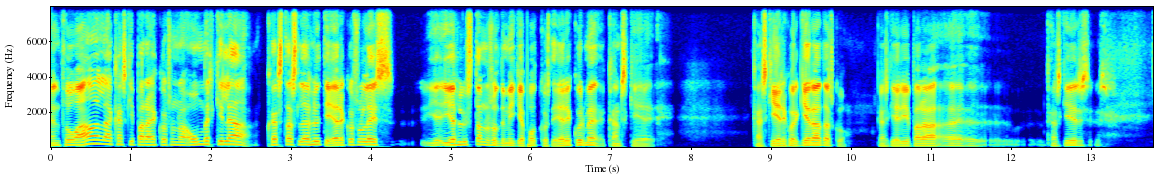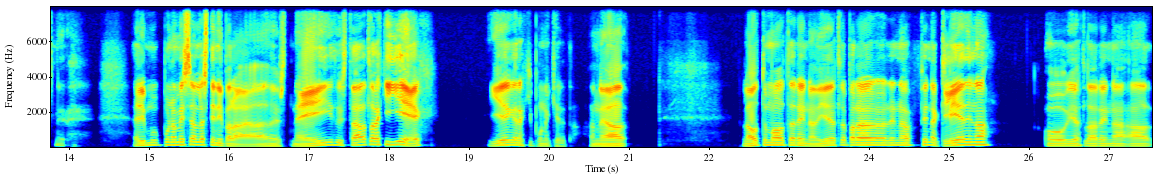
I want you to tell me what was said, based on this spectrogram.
en þó aðalega kannski bara eitthvað svona ómerkilega hverstagslega hluti er eitthvað svo leis ég, ég hlusta nú svolítið mikið á podcasti er eitthvað með kannski kannski er eitthvað að gera þetta sko. Kannski er ég bara kannski er er ég búin að missa lestinni bara að, veist, nei, þú veist, það er allavega ekki ég. Ég er ekki búin að gera þetta. Þannig að látum á þetta að reyna, ég ætla bara að reyna að finna gleðina og ég ætla að reyna að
